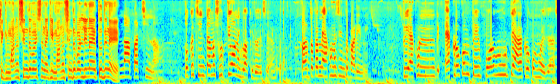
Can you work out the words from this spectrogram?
তুই কি মানুষ চিনতে পারছিস নাকি? মানুষ চিনতে পারলি না এতদিনে? না পারছি না। তোকে চিনতে আমার সত্যি অনেক বাকি রয়েছে। কারণ তোকে আমি এখনও চিনতে পারিনি। তুই এখন একরকম তুই পর মুহূর্তে আর এক রকম হয়ে যাস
